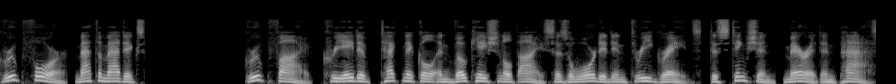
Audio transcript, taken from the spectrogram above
Group 4 – Mathematics Group 5, Creative, Technical and Vocational ICE is awarded in three grades, Distinction, Merit and Pass.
